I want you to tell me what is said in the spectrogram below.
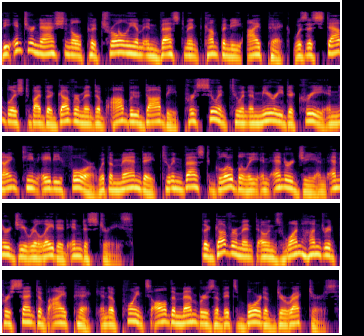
The International Petroleum Investment Company was established by the government of Abu Dhabi pursuant to an Emiri decree in 1984 with a mandate to invest globally in energy and energy-related industries. The government owns 100% of IPIC and appoints all the members of its board of directors.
